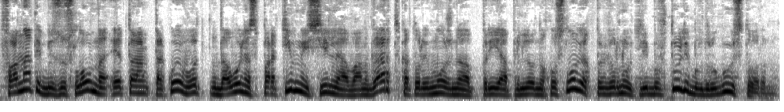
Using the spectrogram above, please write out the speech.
фанаты, безусловно, это такой вот довольно спортивный, сильный авангард, который можно при определенных условиях повернуть либо в ту, либо в другую сторону.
